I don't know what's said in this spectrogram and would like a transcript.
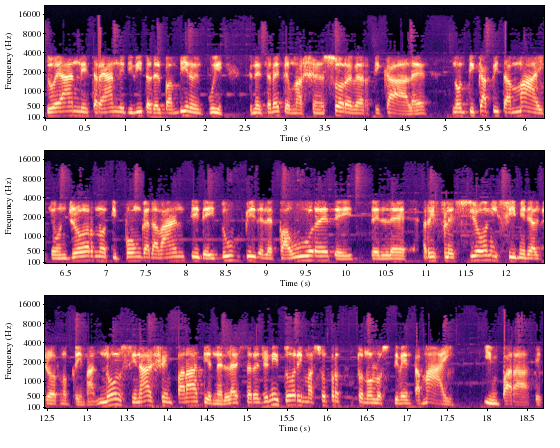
due anni, tre anni di vita del bambino in cui tendenzialmente è un ascensore verticale, non ti capita mai che un giorno ti ponga davanti dei dubbi, delle paure, dei, delle riflessioni simili al giorno prima. Non si nasce imparati nell'essere genitori, ma soprattutto non lo si diventa mai imparati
